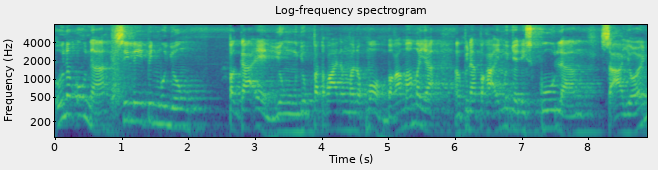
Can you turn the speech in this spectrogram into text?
Unang-una, silipin mo yung pagkain, yung yung patoka ng manok mo. Baka mamaya ang pinapakain mo diyan is kulang sa iron,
